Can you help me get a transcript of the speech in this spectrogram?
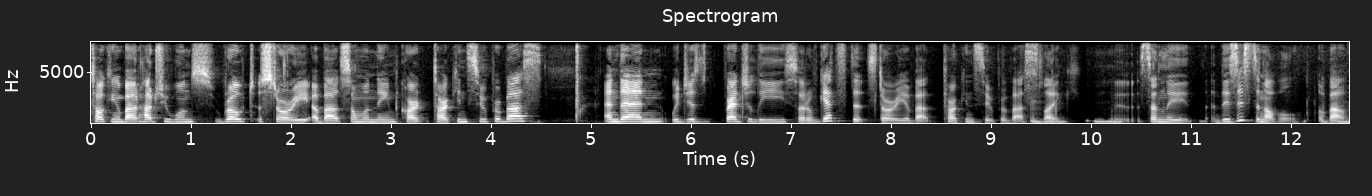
talking about how she once wrote a story about someone named Car- Tarquin Superbus, and then we just gradually sort of gets the story about Tarquin Superbus. Like uh, suddenly, this is the novel about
